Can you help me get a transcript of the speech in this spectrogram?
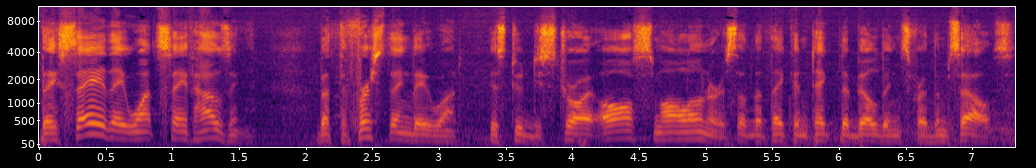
they say they want safe housing, but the first thing they want is to destroy all small owners so that they can take the buildings for themselves.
